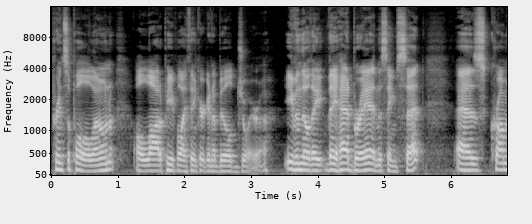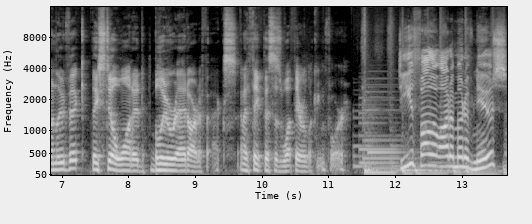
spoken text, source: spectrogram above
principle alone a lot of people I think are going to build Jhoira Even though they, they had Breya in the same set as Kraum and Ludevic, they still wanted blue red artifacts. And I think this is what they were looking for. Do you follow automotive news?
